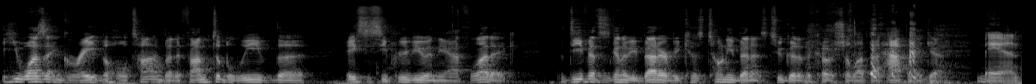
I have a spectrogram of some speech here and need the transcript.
he wasn't great the whole time, but if I'm to believe the ACC preview in the Athletic, the defense is going to be better because Tony Bennett's too good of a coach to let that happen again. Man,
